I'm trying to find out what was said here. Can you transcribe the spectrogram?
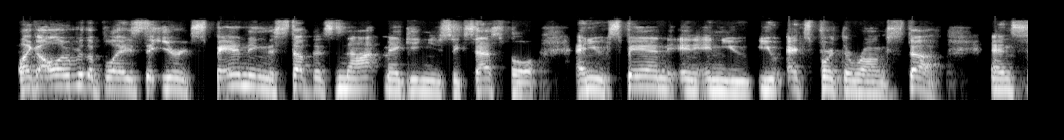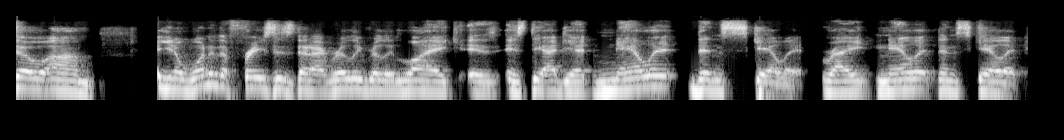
like all over the place that you're expanding the stuff that's not making you successful and you expand and, and you you export the wrong stuff. And so um you know one of the phrases that i really really like is is the idea nail it then scale it right? Nail it then scale it.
